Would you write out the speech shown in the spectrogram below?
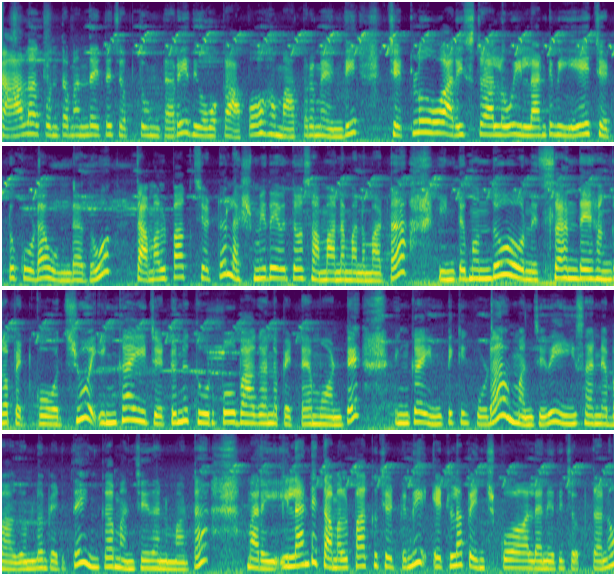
చాలా కొంతమంది అయితే చెప్తూ ఉంటారు. ఇది ఒక అపోహ మాత్రమే అండి. చెట్లు అరిష్టాలు ఇలాంటివి ఏ చెట్టు కూడా ఉండదు. తమలపాకు చెట్టు లక్ష్మీదేవితో సమానం అనమాట ఇంటి ముందు నిస్సందేహంగా పెట్టుకోవచ్చు. ఇంకా ఈ చెట్టుని తూర్పు భాగాన పెట్టాము అంటే ఇంకా ఇంటికి కూడా మంచిది. ఈశాన్య భాగంలో పెడితే ఇంకా మంచిదన్నమాట. మరి ఇలాంటి తమలపాకు చెట్టుని ఎట్లా పెంచుకోవాలనేది చెప్తాను.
